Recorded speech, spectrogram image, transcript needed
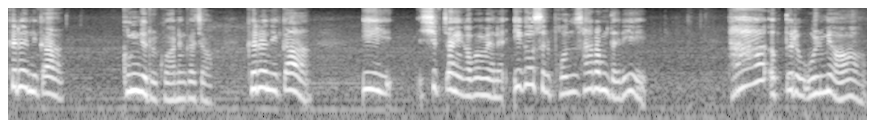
그러니까 긍휼을 구하는 거죠. 그러니까 이 10장에 가보면 이것을 본 사람들이 다 엎드려 울며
